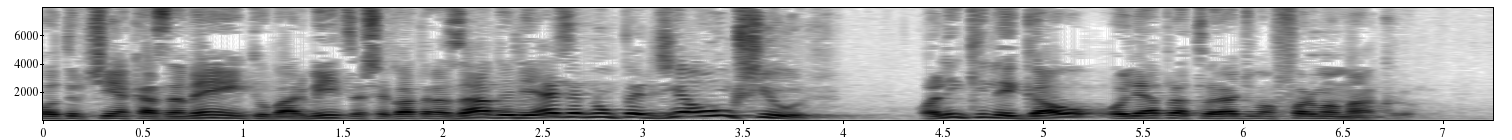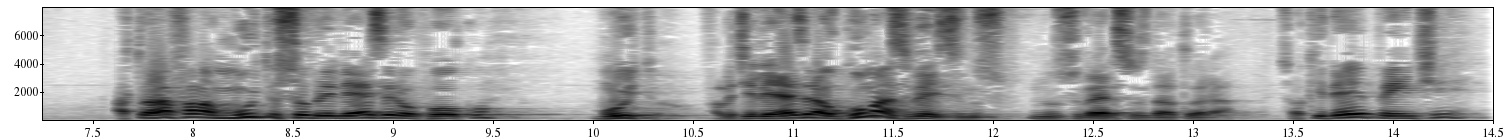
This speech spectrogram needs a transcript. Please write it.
outro tinha casamento, bar mitzvah chegou atrasado. Eliezer não perdia um shiur. Olhem que legal olhar para a Torá de uma forma macro. A Torá fala muito sobre Eliezer ou pouco? Muito. Fala de Eliezer algumas vezes nos, nos versos da Torá. Só que de repente,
